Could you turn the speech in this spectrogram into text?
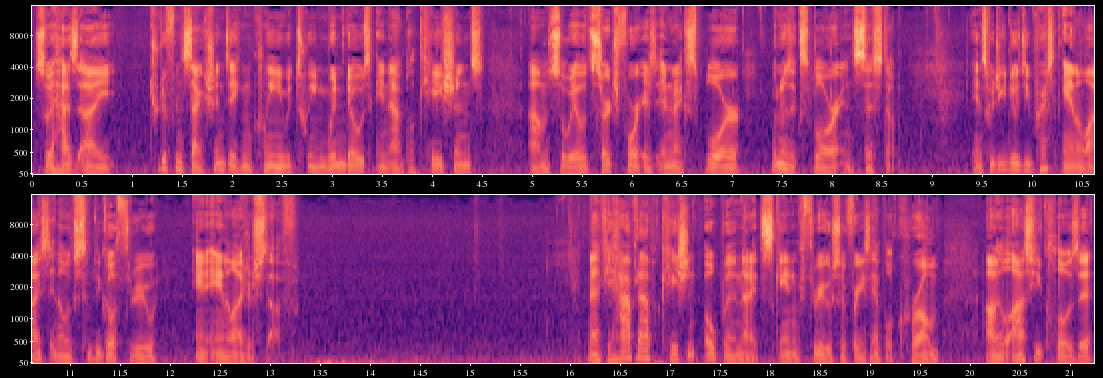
So it has a two different sections. It can clean between Windows and applications. Um, so what it would search for is Internet Explorer, Windows Explorer, and System. And so what you can do is you press Analyze, and it'll simply go through and analyze your stuff. Now, if you have an application open that it's scanning through, so for example, Chrome, uh, it'll ask you to close it.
